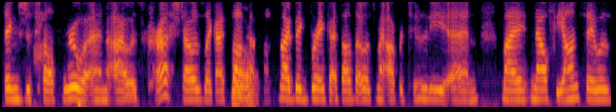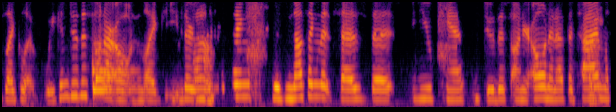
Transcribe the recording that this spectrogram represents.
things just fell through. And I was crushed. I was like, I thought that was my big break. I thought that was my opportunity. And my now fiance was like, Liv, we can do this on our own. Like, there's wow. nothing, there's nothing that says that you can't do this on your own. And at the time, right.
